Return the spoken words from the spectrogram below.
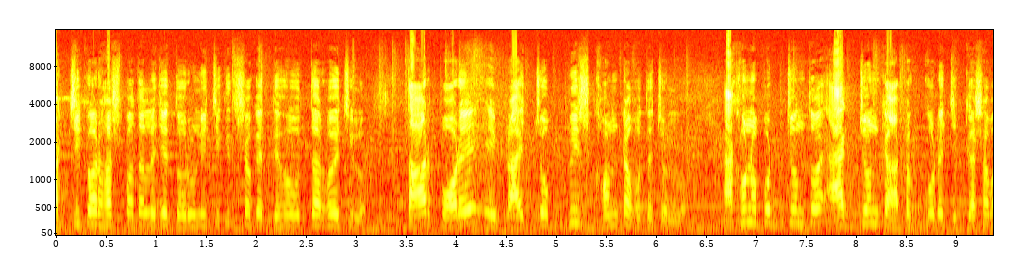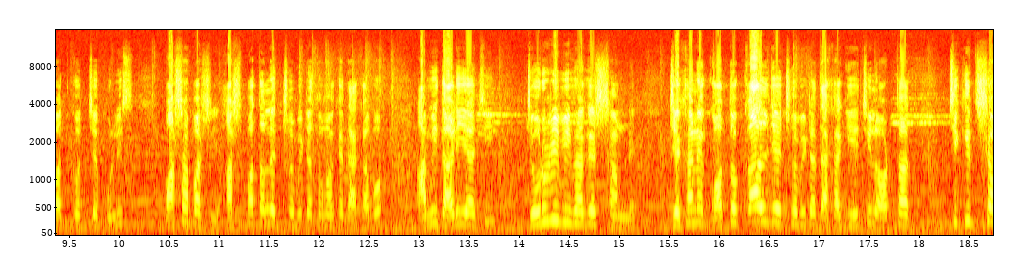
আরজিকর হাসপাতালে যে তরুণী চিকিৎসকের দেহ উদ্ধার হয়েছিল তারপরে এই প্রায় চব্বিশ ঘণ্টা হতে চলল। এখনও পর্যন্ত একজনকে আটক করে জিজ্ঞাসাবাদ করছে পুলিশ। পাশাপাশি হাসপাতালের ছবিটা তোমাকে দেখাবো। আমি দাঁড়িয়ে আছি জরুরি বিভাগের সামনে, যেখানে গতকাল যে ছবিটা দেখা গিয়েছিল, অর্থাৎ চিকিৎসা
